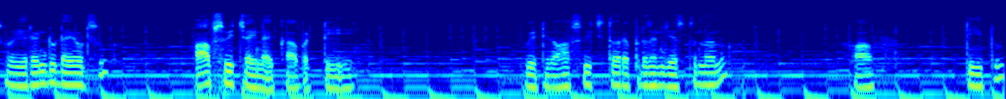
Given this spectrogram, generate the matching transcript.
సో ఈ రెండు డయోడ్స్ ఆఫ్ స్విచ్ అయినాయి కాబట్టి వీటిని ఆఫ్ స్విచ్తో రిప్రజెంట్ చేస్తున్నాను. Off D two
